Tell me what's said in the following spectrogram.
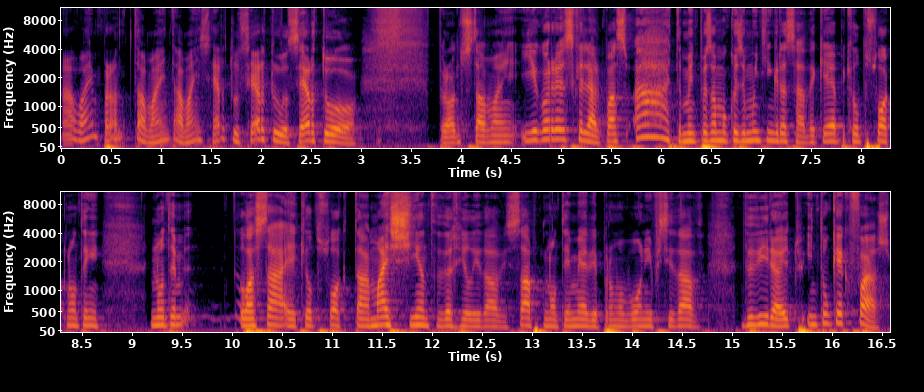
Ah, bem, pronto, está bem, está bem, certo, certo, certo. Pronto, está bem. E agora, se calhar, passo. Ah, também depois há uma coisa muito engraçada que é aquele pessoal que não tem. Não tem lá está, é aquele pessoal que está mais ciente da realidade e sabe que não tem média para uma boa universidade de Direito, então o que é que faz?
